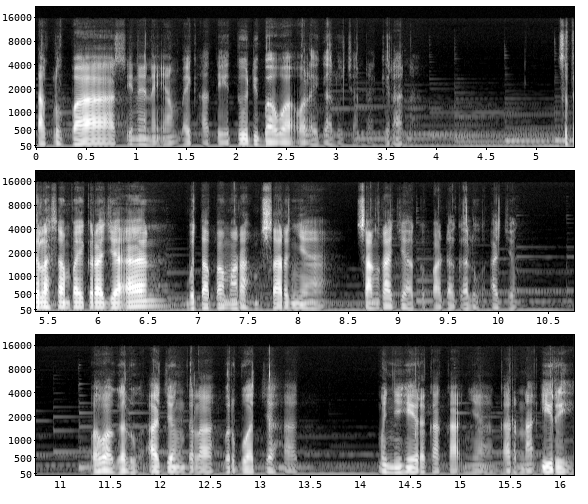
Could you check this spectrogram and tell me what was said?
Tak lupa si nenek yang baik hati itu dibawa oleh Galuh Chandra Kirana. Setelah sampai kerajaan, betapa marah besarnya sang raja kepada Galuh Ajeng. Bahwa Galuh Ajeng telah berbuat jahat, menyihir kakaknya karena iri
